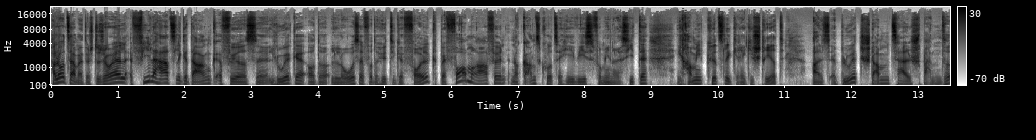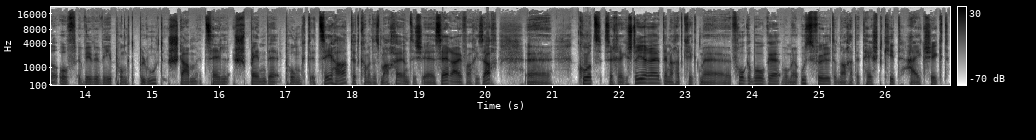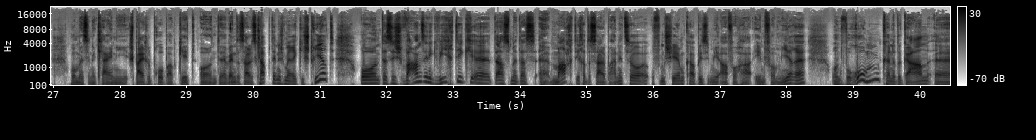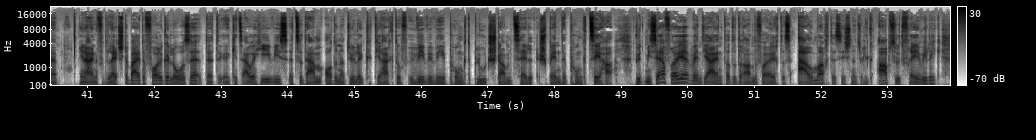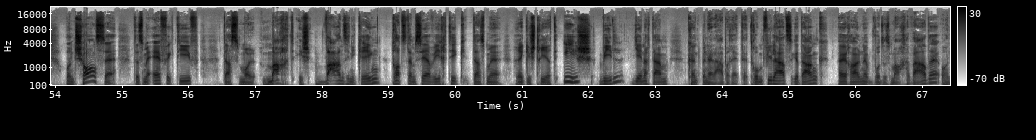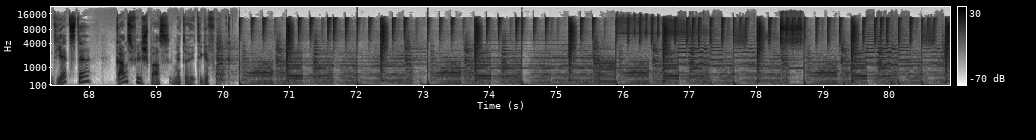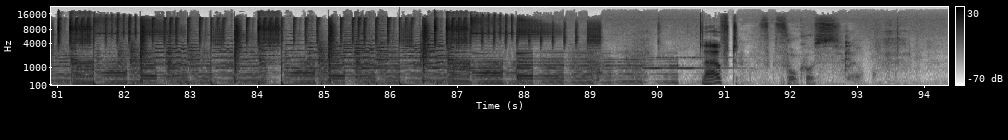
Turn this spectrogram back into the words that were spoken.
Hallo zusammen, das ist der Joel. Vielen herzlichen Dank fürs äh, Schauen oder Hören von der heutigen Folge. Bevor wir anfangen, noch ganz kurzer Hinweis von meiner Seite. Ich habe mich kürzlich registriert als Blutstammzellspender auf www.blutstammzellspende.ch. Dort kann man das machen und es ist eine sehr einfache Sache. Äh, kurz sich registrieren, danach kriegt man einen Fragebogen, wo man ausfüllt und nachher ein Testkit heimgeschickt, wo man so eine kleine Speichelprobe abgibt und äh, wenn das alles klappt, dann ist man registriert und das ist wahnsinnig wichtig, äh, dass man das äh, macht. Ich habe das selber auch nicht so auf dem Schirm gehabt, bis ich mich einfach informieren und warum, könnt ihr gerne äh, in einer der letzten beiden Folgen hören. Dort gibt es auch einen Hinweis zu dem oder natürlich direkt auf www.blutstammzellspende.ch. Würde mich sehr freuen, wenn die eine oder der andere von euch das auch macht. Es ist natürlich absolut freiwillig und die Chance, dass man effektiv das mal macht, ist wahnsinnig gering. Trotzdem sehr wichtig, dass man registriert ist, weil je nachdem könnte man ein Leben retten. Darum vielen herzlichen Dank euch allen, die das machen werden. Und jetzt äh, ganz viel Spaß mit der heutigen Folge. Läuft. Fokus.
